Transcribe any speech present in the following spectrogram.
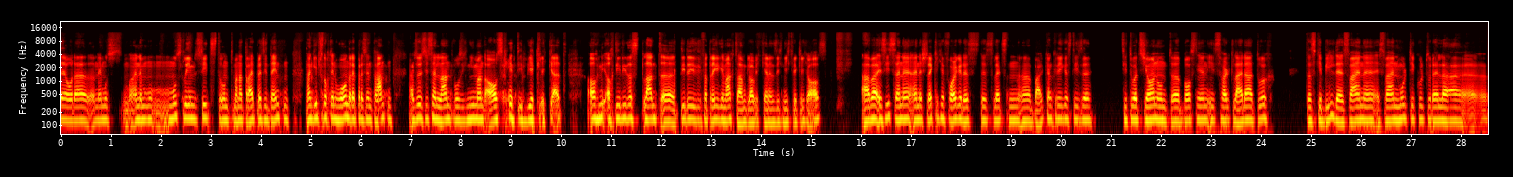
oder eine, Mus eine Muslim sitzt und man hat drei Präsidenten. Dann gibt es noch den hohen Repräsentanten. Also es ist ein Land, wo sich niemand auskennt in Wirklichkeit. Auch, auch die, die das Land, äh, die, die Verträge gemacht haben, glaube ich, kennen sich nicht wirklich aus. Aber es ist eine, eine schreckliche Folge des, des letzten äh, Balkankrieges, diese Situation. Und äh, Bosnien ist halt leider durch das Gebilde. Es war eine, es war ein multikultureller, äh,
